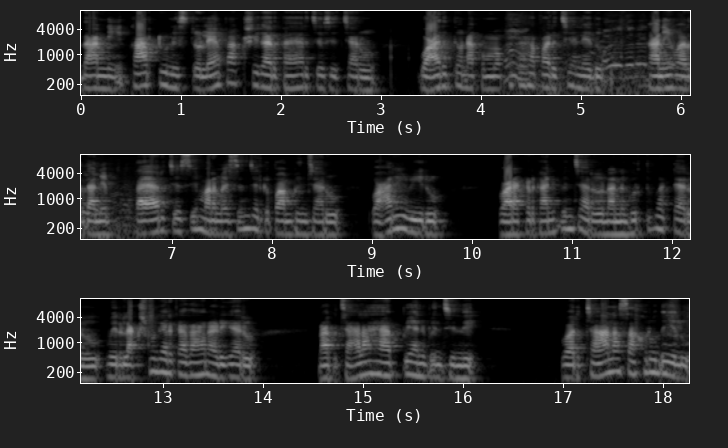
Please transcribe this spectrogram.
దాన్ని కార్టూనిస్ట్ లేపాక్షి గారు తయారు చేసి ఇచ్చారు. వారితో నాకు మొక్కతహ పరిచయం లేదు. కానీ వారు దాన్ని తయారు చేసి మన మెసెంజర్కి పంపించారు. వారే వీరు. వారు అక్కడ కనిపించారు. నన్ను గుర్తుపట్టారు. మీరు లక్ష్మి గారు కదా అని అడిగారు. నాకు చాలా హ్యాపీ అనిపించింది. వారు చాలా సహృదయులు.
